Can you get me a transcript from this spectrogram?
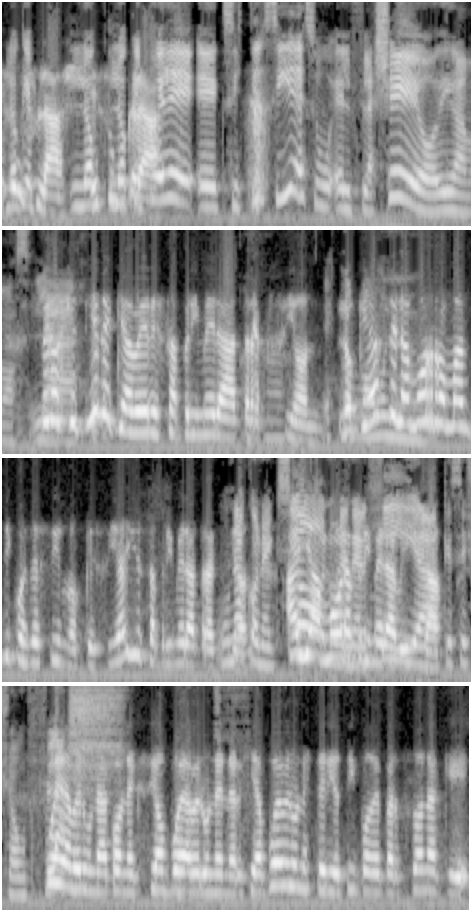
Es lo un que, flash, lo, es un lo que crash. puede existir sí es un- el flasheo, digamos. Pero la- es que tiene que haber esa primera atracción. Lo que hace el amor romántico es decirnos que si hay esa primera atracción, una conexión, hay amor una a primera vista. qué sé yo, un flash. Puede haber una conexión, puede haber una energía, puede haber un estereotipo de persona que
